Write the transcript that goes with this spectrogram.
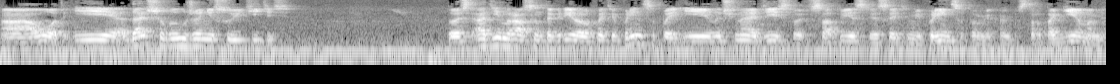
а, вот, и дальше вы уже не суетитесь. То есть один раз интегрировав эти принципы и начиная действовать в соответствии с этими принципами, как бы стратегемами,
